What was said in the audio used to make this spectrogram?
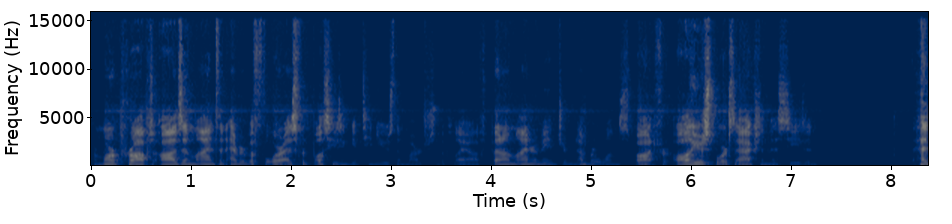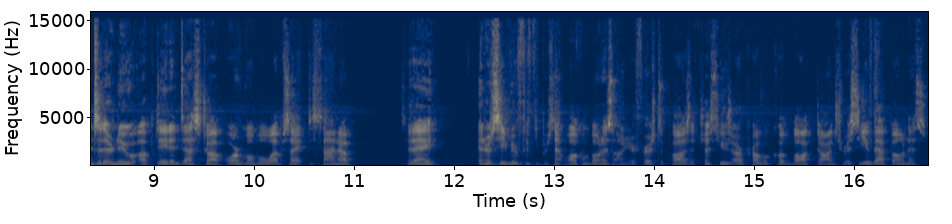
for more props, odds, and lines than ever before as football season continues the march to the playoffs. Bet Online remains your number one spot for all your sports action this season. Head to their new updated desktop or mobile website to sign up today and receive your 50% welcome bonus on your first deposit. Just use our promo code locked on to receive that bonus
